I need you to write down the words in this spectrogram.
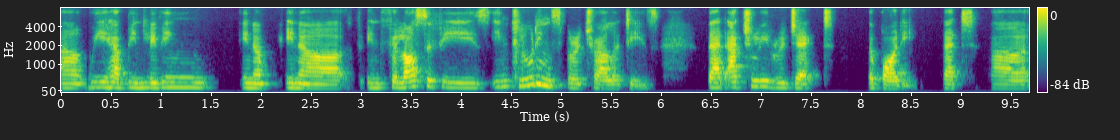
uh, we have been living in a, in a in philosophies, including spiritualities, that actually reject the body, that uh,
